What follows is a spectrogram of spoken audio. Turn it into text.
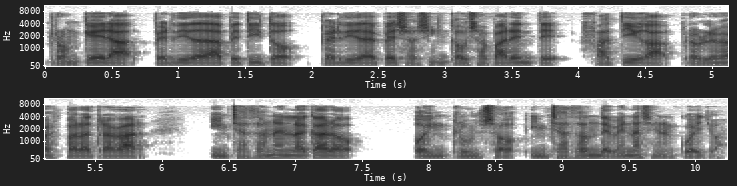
ronquera, pérdida de apetito, pérdida de peso sin causa aparente, fatiga, problemas para tragar, hinchazón en la cara o incluso hinchazón de venas en el cuello.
